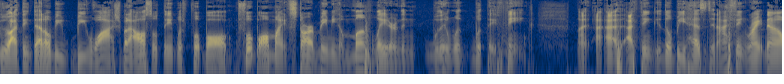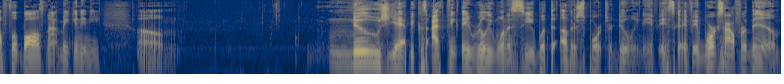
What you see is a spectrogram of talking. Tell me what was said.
So I think that'll be be watched. But I also think with football, football might start maybe a month later than than what, what they think. I, I I think they'll be hesitant. I think right now football's not making any um, news yet because I think they really want to see what the other sports are doing. If if it works out for them,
